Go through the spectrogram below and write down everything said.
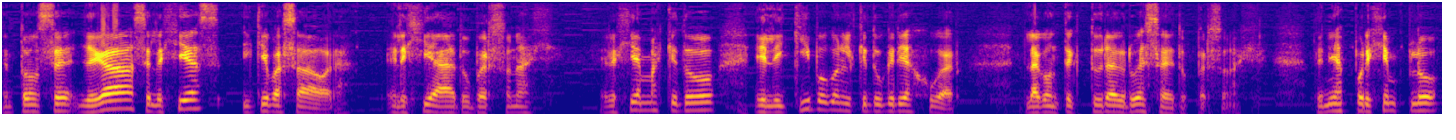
Entonces llegabas, elegías y ¿qué pasaba ahora? Elegías a tu personaje. Elegías más que todo el equipo con el que tú querías jugar, la contextura gruesa de tus personajes. Tenías, por ejemplo,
